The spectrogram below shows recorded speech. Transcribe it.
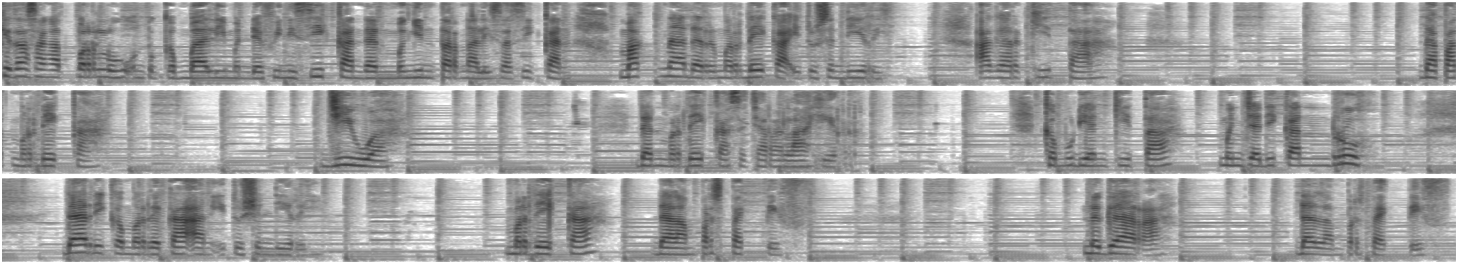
kita sangat perlu untuk kembali mendefinisikan dan menginternalisasikan makna dari merdeka itu sendiri agar kita dapat merdeka, jiwa, dan merdeka secara lahir. Kemudian kita menjadikan ruh dari kemerdekaan itu sendiri. Merdeka dalam perspektif negara, dalam perspektif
